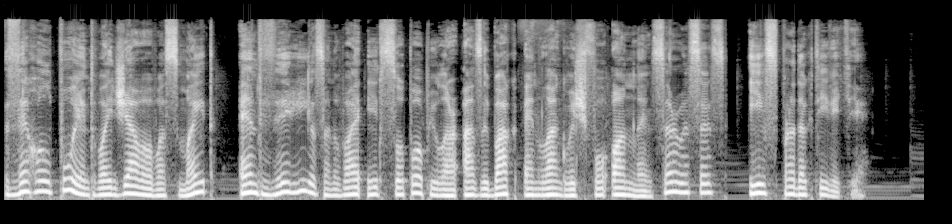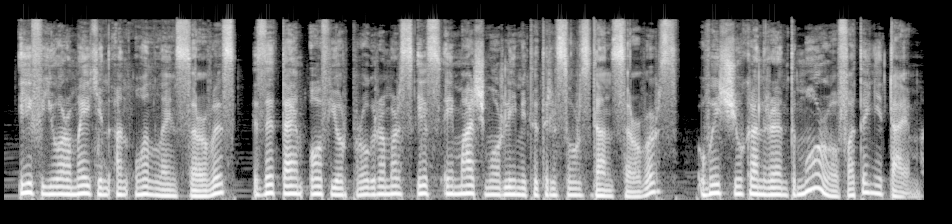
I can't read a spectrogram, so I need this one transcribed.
the whole point why Java was made and the reason why it's so popular as a back-end language for online services is productivity. If you are making an online service, the time of your programmers is a much more limited resource than servers, which you can rent more of at any time.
